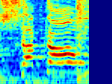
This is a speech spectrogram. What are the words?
shut down.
